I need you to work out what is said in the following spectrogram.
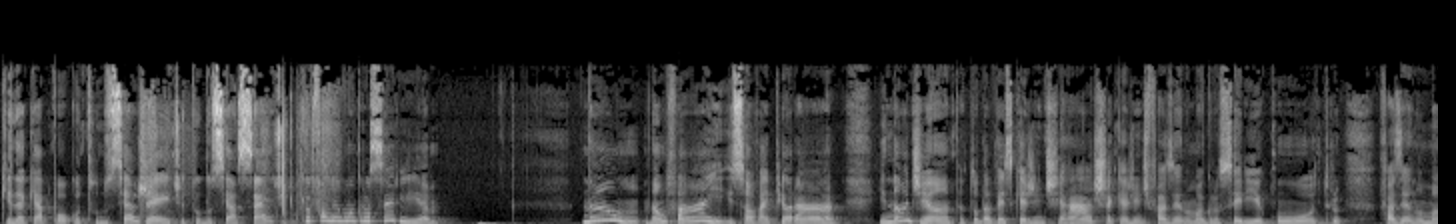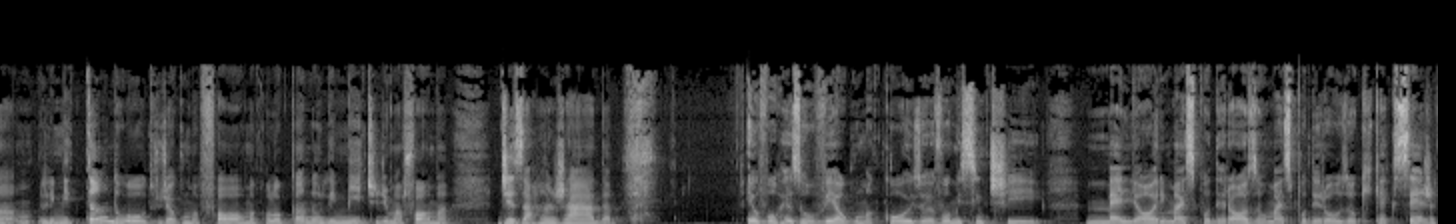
que daqui a pouco tudo se ajeite, tudo se acerte, porque eu falei uma grosseria. Não, não vai, e só vai piorar. E não adianta, toda vez que a gente acha que a gente fazendo uma grosseria com o outro, fazendo uma limitando o outro de alguma forma, colocando um limite de uma forma desarranjada, eu vou resolver alguma coisa, ou eu vou me sentir melhor e mais poderosa ou mais poderoso ou o que quer que seja,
